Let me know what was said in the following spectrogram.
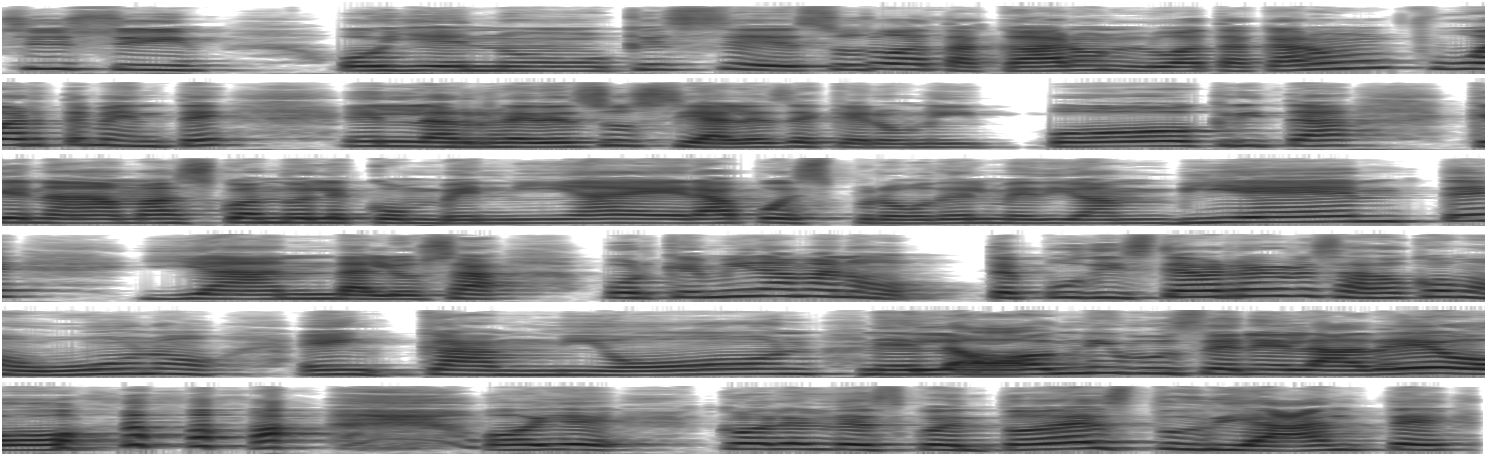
sí, sí. Oye, no, ¿qué es eso? Lo atacaron, lo atacaron fuertemente en las redes sociales de que era un hipócrita, que nada más cuando le convenía era pues pro del medio ambiente y ándale, o sea, porque mira, mano, te pudiste haber regresado como uno, en camión, en el ómnibus, en el ADO. Oye, con el descuento de estudiante,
